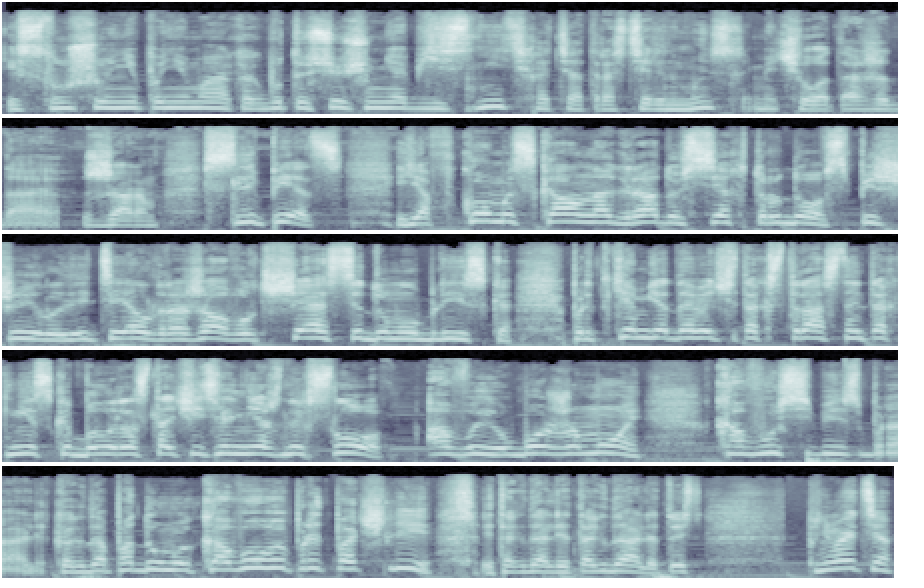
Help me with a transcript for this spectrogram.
и слушаю, не понимаю, как будто все еще мне объяснить хотят, растерян мыслями, чего-то ожидаю, с жаром. Слепец, я в ком искал награду всех трудов, спешил, летел, дрожал, вот счастье думал близко, пред кем я давеча так страстно и так низко был расточитель нежных слов, а вы, о боже мой, кого себе избрали, когда подумаю, кого вы предпочли, и так далее, и так далее. То есть, понимаете,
